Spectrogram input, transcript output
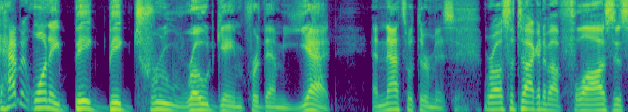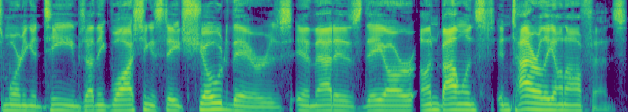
haven't won a big, big, true road game for them yet. And that's what they're missing. We're also talking about flaws this morning in teams. I think Washington State showed theirs, and that is they are unbalanced entirely on offense.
